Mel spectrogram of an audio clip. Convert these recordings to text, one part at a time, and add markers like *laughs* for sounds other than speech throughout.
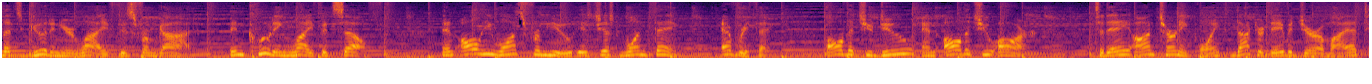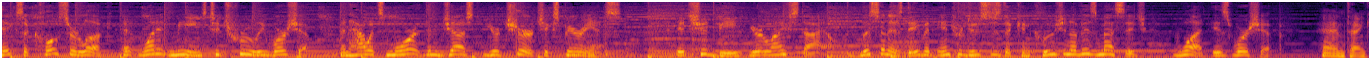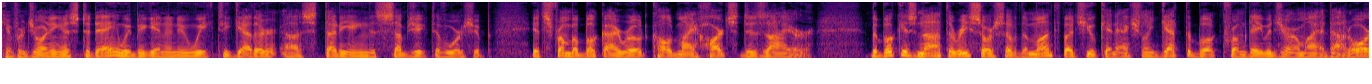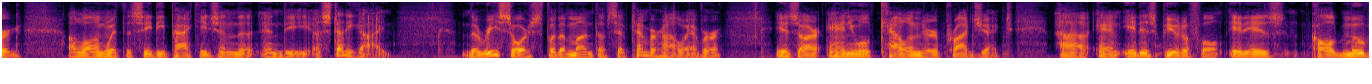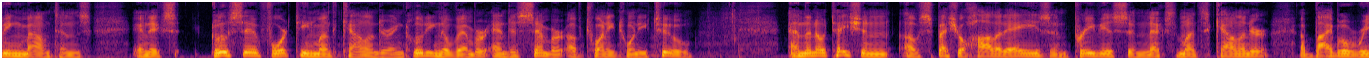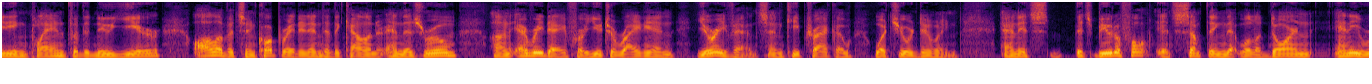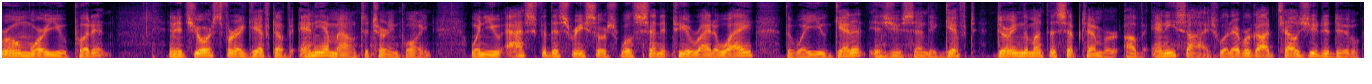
that's good in your life is from God, including life itself. And all He wants from you is just one thing everything. All that you do and all that you are. Today on Turning Point, Dr. David Jeremiah takes a closer look at what it means to truly worship and how it's more than just your church experience. It should be your lifestyle. Listen as David introduces the conclusion of his message What is Worship? And thank you for joining us today. We begin a new week together uh, studying the subject of worship. It's from a book I wrote called My Heart's Desire. The book is not the resource of the month, but you can actually get the book from davidjeremiah.org along with the CD package and the, and the uh, study guide. The resource for the month of September, however, is our annual calendar project. Uh, and it is beautiful. It is called Moving Mountains, an exclusive 14 month calendar, including November and December of 2022 and the notation of special holidays and previous and next month's calendar, a Bible reading plan for the new year, all of it's incorporated into the calendar, and there's room on every day for you to write in your events and keep track of what you're doing. And it's it's beautiful. It's something that will adorn any room where you put it and it's yours for a gift of any amount to Turning Point. When you ask for this resource, we'll send it to you right away. The way you get it is you send a gift during the month of September of any size, whatever God tells you to do.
